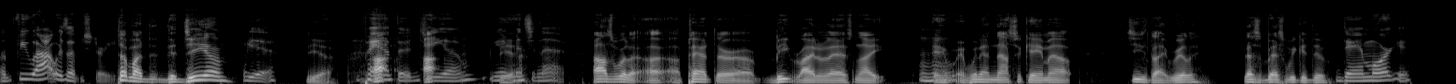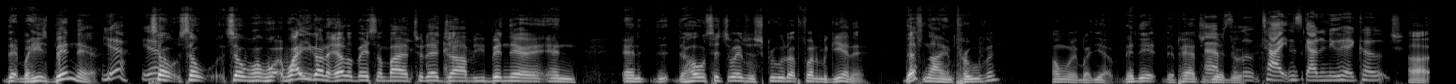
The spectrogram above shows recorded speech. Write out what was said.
a few hours up the street. Talking about the, the GM, Yeah. yeah. Panther I- GM. You yeah. didn't mention that. I was with a, a, a Panther uh beat writer last night, Mhm. and, and when that announcer came out, she's like, "Really? That's the best we could do." Dan Morgan. That- but he's been there. Yeah. Yeah. So so so wh- wh- why are you going to elevate somebody to that job? You've been there and and the, the whole situation was screwed up from the beginning. That's not improving. I'm with, but yeah, they did. The Panthers did do it. Absolute. Titans got a new head coach, Uh,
